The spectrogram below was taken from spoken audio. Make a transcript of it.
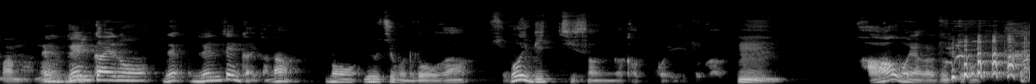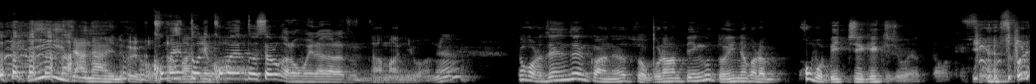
まあまあね。前回の、ね、前々回かなの YouTube の動画、すごいビッチさんがかっこいいとうん。か、はぁ思いながらずっと、いいじゃないのよ。コメントにコメントししてるから思いながらずっと。たまにはね。だから前々回のやつはグランピングと言いながら、ほぼビッチ劇場やったわけ。いやそれ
